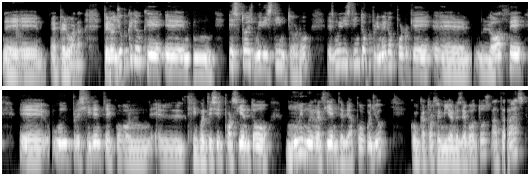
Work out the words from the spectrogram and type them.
eh, peruana. Pero yo creo que esto es muy distinto, ¿no? Es muy distinto primero porque lo hace un presidente con el 56% muy, muy reciente de apoyo con 14 millones de votos atrás,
